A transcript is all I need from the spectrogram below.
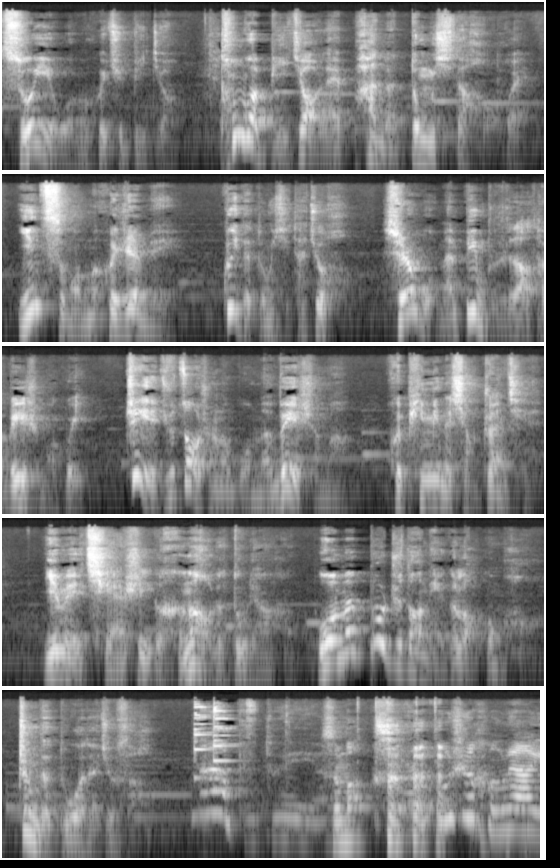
所以我们会去比较，通过比较来判断东西的好坏。因此我们会认为贵的东西它就好，虽然我们并不知道它为什么贵，这也就造成了我们为什么会拼命的想赚钱，因为钱是一个很好的度量衡，我们不知道哪个老公好，挣得多的就是好，那不对呀、是吗？钱不是衡量一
